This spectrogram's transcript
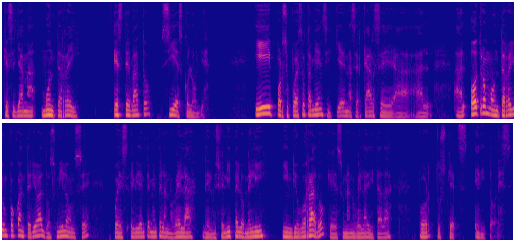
que se llama Monterrey. Este vato sí es Colombia. Y por supuesto también si quieren acercarse al, al, otro Monterrey un poco anterior al 2011, pues evidentemente la novela de Luis Felipe Lomelí, Indio Borrado, que es una novela editada por Tusquets Editores.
